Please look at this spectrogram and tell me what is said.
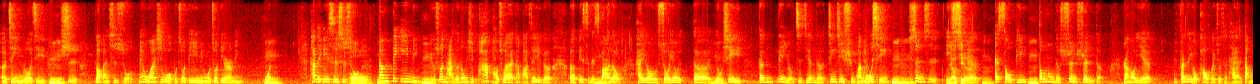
呃经营逻辑，嗯，是老板是说没有关系，我不做第一名，我做第二名稳。他的意思是说，当第一名，比如说哪个东西啪跑出来，他把这一个呃 business model 还有所有的游戏。跟炼油之间的经济循环模型，嗯嗯，甚至一些 SOP 都弄得顺顺的，然后也反正有炮灰就是他来当，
